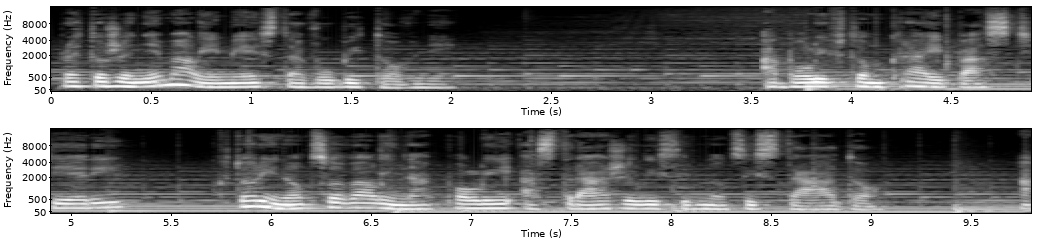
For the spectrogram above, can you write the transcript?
pretože nemali miesta v ubytovni. A boli v tom kraji pastieri, ktorí nocovali na poli a strážili si v noci stádo. A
